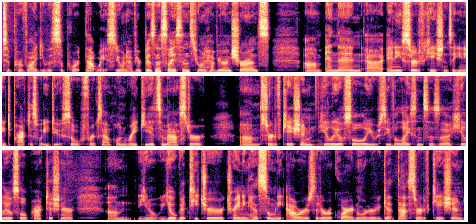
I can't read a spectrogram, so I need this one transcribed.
to provide you with support that way. So you want to have your business license, you want to have your insurance, um, and then uh, any certifications that you need to practice what you do. So, for example, in Reiki, it's a master um, certification. Heliosoul, you receive a license as a Heliosoul practitioner. Um, you know, yoga teacher training has so many hours that are required in order to get that certification.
